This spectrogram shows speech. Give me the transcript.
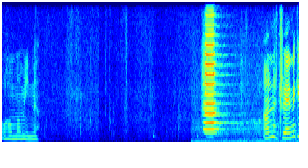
ඔහොමම ඉන්න. අන්න ට්‍රේන් එක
